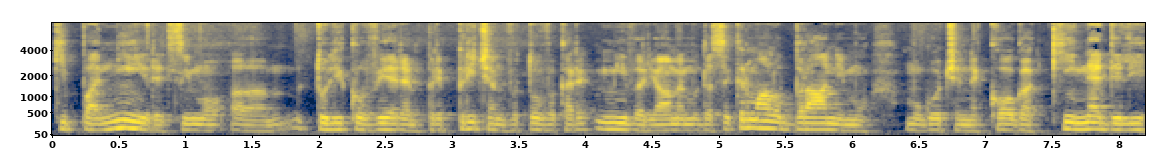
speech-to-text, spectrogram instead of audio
ki pa ni recimo um, toliko veren, prepričan v to, v kar mi verjamemo, da se kar malo branimo, mogoče nekoga, ki ne deli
